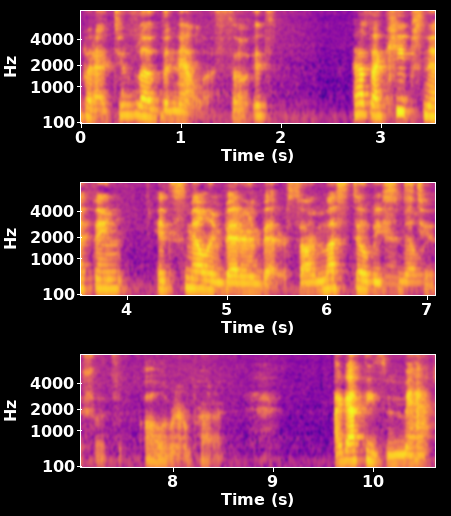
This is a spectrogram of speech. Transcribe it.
but I do love vanilla. So it's as I keep sniffing, it's smelling better and better. So I must still be smelling too. So it's an all around product. I got these MAC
